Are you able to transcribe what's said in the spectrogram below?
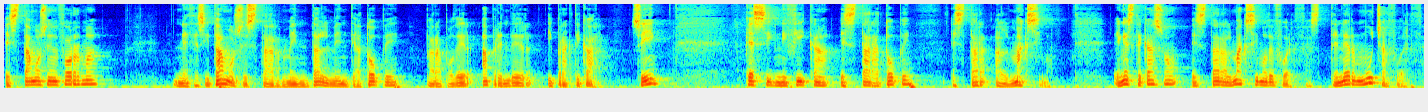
¿Estamos en forma? Necesitamos estar mentalmente a tope para poder aprender y practicar. ¿Sí? ¿Qué significa estar a tope? Estar al máximo. En este caso, estar al máximo de fuerzas, tener mucha fuerza.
